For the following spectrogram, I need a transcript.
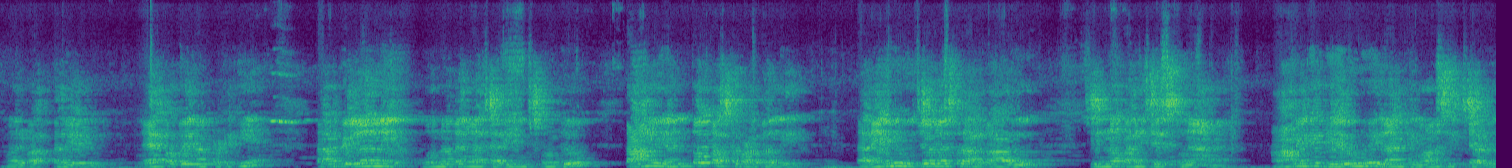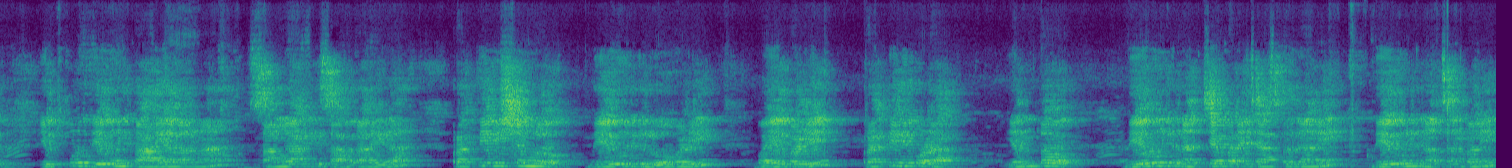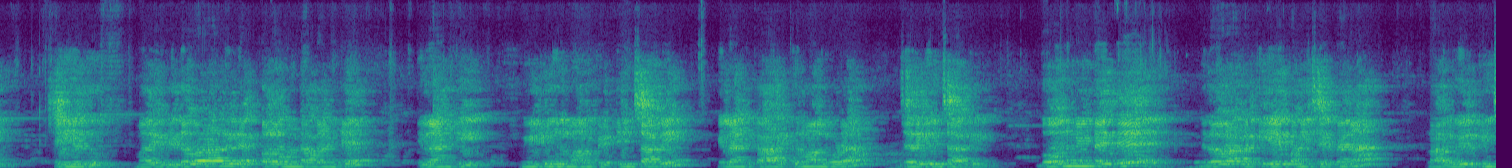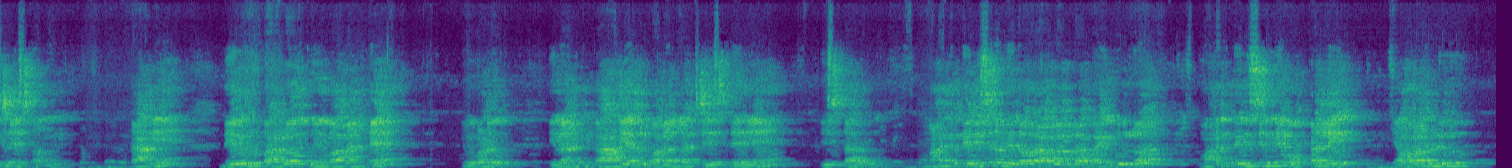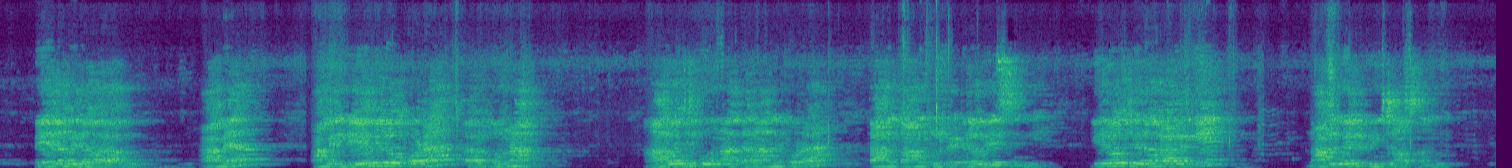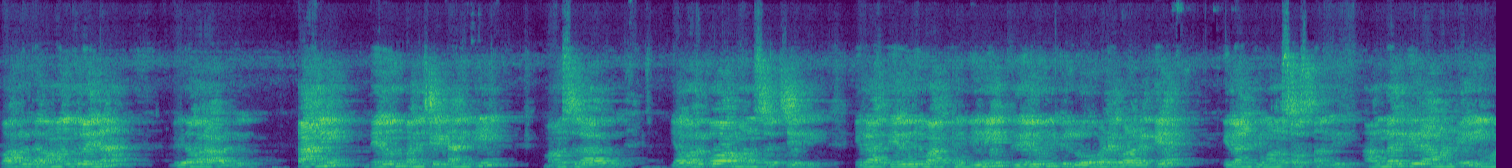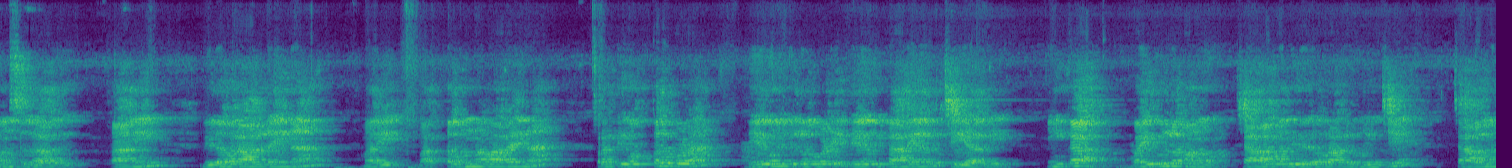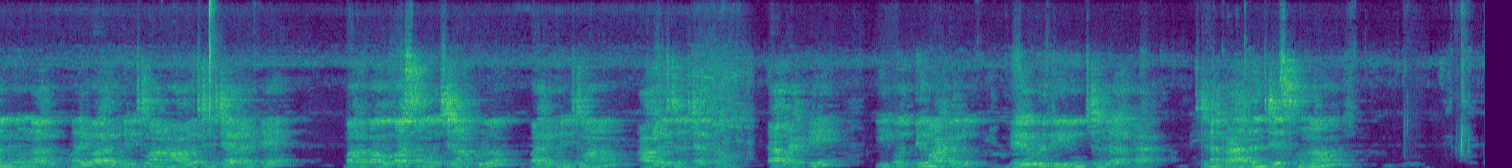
మరి భర్త లేడు. లేకపోయినప్పటికీ తన పిల్లల్ని ఉన్నతంగా చదివించుకుంటూ తాను ఎంతో కష్టపడుతుంది. తనేమి ఉద్యోగస్తురాలు కాదు చిన్న పని చేసుకునే ఆమె. ఆమెకి దేవుడు ఇలాంటి మనసు ఇచ్చాడు. ఎప్పుడు దేవుని కార్యాలన్నా సంఘానికి సహకారిగా ప్రతి విషయంలో దేవునికి లోబడి భయపడి ప్రతిదీ కూడా ఎంతో దేవునికి నచ్చే పని చేస్తారు కానీ దేవునికి నచ్చని పని చేయదు మరి విధవరాలు లెక్కలో ఉండాలంటే ఇలాంటి మీటింగులు మనం పెట్టించాలి. ఇలాంటి కార్యక్రమాలు కూడా జరిగించాలి. గవర్నమెంట్ అయితే విధవరాలకి ఏ పని చెప్పినా నాలుగు వేలు పింఛన్ ఇస్తుంది. కానీ దేవుడు పరలోకం ఇవ్వాలంటే ఇవ్వడు. ఇలాంటి కార్యాలు బలంగా చేస్తేనే ఇస్తాడు. మనకు తెలిసిన విధవరాలల్లా బైబిల్లో మనకు తెలిసింది ఒక్కళ్ళే. ఎవరాళ్ళు? పేద విధవరాలు. ఆమె ఆమె లేవిలో కూడా తనకున్న ఆ రోజుకున్న ధనాన్ని కూడా తాను కానుకలు పెట్టెలో వేసింది. ఈరోజు విధవరాలకి నాలుగు వేలు పింఛన్ వస్తుంది. వారు ధనవంతులైన విధవరాలు కానీ దేవుని పని చేయడానికి మనసు రాదు. ఎవరికో ఆ మనసు వచ్చేది. ఇలా దేవుని వాక్యం విని దేవునికి లోబడే వాళ్ళకే ఇలాంటి మనసు వస్తుంది. అందరికీ రామంటే ఈ మనసు రాదు. కానీ విధవరాళ్ళైనా మరి భర్త ఉన్నవారైనా ప్రతి ఒక్కరు కూడా దేవునికి లోబడి దేవుని కార్యాలు చేయాలి. ఇంకా బైబిల్లో మనం చాలామంది విధవరాళ్ళ గురించి చాలామంది ఉన్నారు. మరి వారి గురించి మనం ఆలోచన చేయాలంటే మరొక అవకాశం వచ్చినప్పుడు వారి గురించి మనం ఆలోచన చేద్దాం. కాబట్టి ఈ కొద్ది మాటలు దేవుడు దీవించుగాక చిన్న ప్రార్థన చేసుకున్నాం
